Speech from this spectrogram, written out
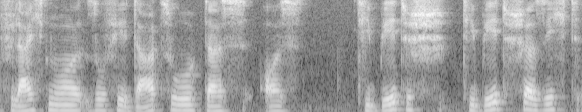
Vielleicht nur so viel dazu, dass aus tibetisch, tibetischer Sicht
